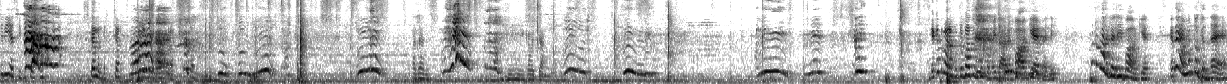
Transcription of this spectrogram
तेरी ऐसी चल अंदर, चल। आजा का बच्चा? देखा तुम्हारा फुटबॉल तुमसे समझदार है, भाग गया है पहले। फुटबॉल पहले ही भाग गया कहते अहमद तो गंदा है।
